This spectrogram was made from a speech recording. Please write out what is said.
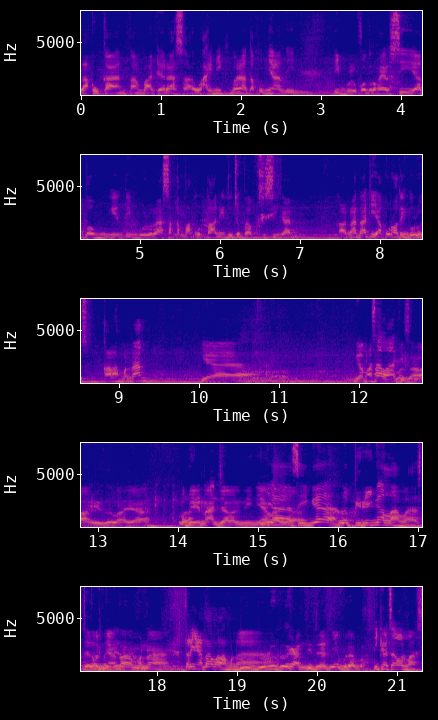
lakukan tanpa ada rasa wah ini gimana takutnya nanti timbul kontroversi atau mungkin timbul rasa ketakutan itu coba aku sisihkan. Karena tadi aku noting tulus kalah menang ya nggak masalah, Masalah gitu lah ya. Lebih enak jalan ininya Iya, lah ya. sehingga lebih ringan lah mas. Dalam Ternyata berjalan. menang. ternyata malah menang. Du- Dulu tuh kandidatnya berapa? tiga calon mas.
